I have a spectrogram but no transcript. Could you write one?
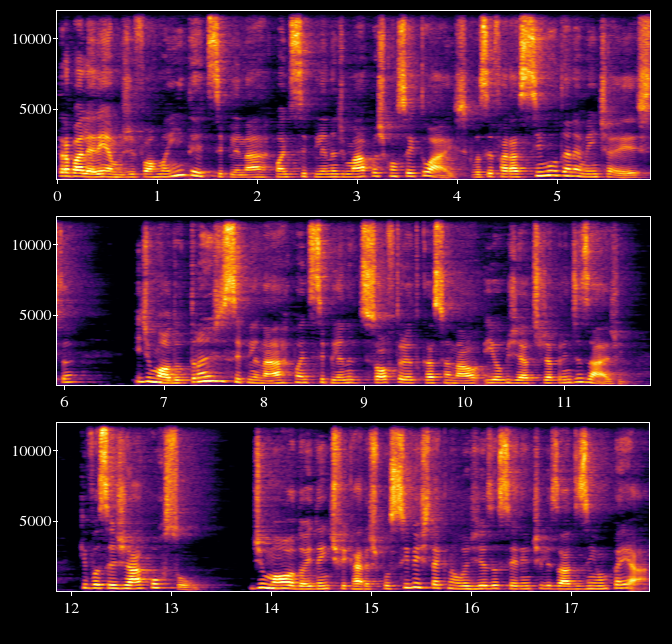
Trabalharemos de forma interdisciplinar com a disciplina de mapas conceituais, que você fará simultaneamente a esta, e de modo transdisciplinar com a disciplina de software educacional e objetos de aprendizagem, que você já cursou, de modo a identificar as possíveis tecnologias a serem utilizadas em um PA,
